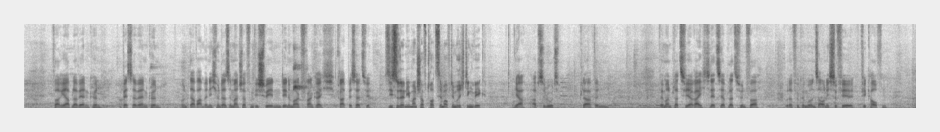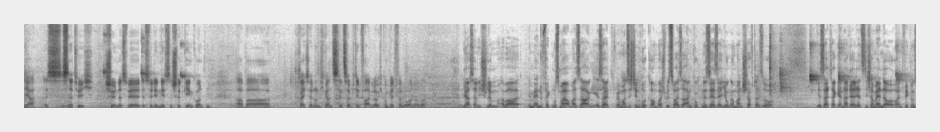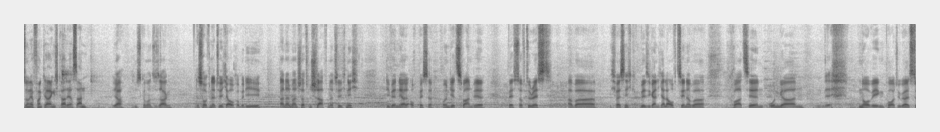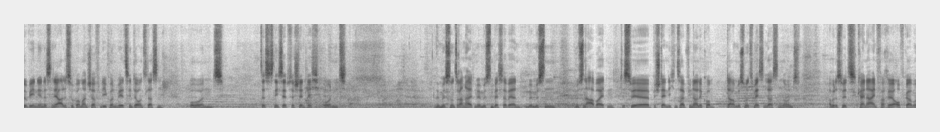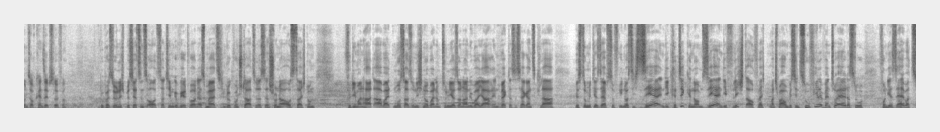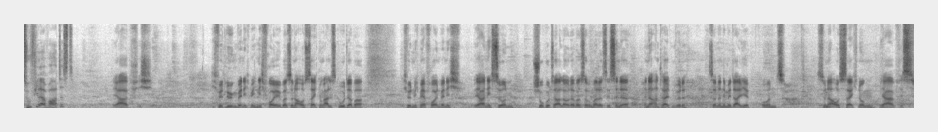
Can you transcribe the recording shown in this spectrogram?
variabler werden können, besser werden können. Und da waren wir nicht und da sind Mannschaften wie Schweden, Dänemark, Frankreich gerade besser als wir. Siehst du denn die Mannschaft trotzdem auf dem richtigen Weg? Ja, absolut. Klar, wenn, wenn man Platz 4 erreicht, letztes Jahr Platz 5 war, aber dafür können wir uns auch nicht so viel, viel kaufen. Ja, es ist natürlich schön, dass wir, dass wir den nächsten Schritt gehen konnten, aber reicht halt noch nicht ganz. Jetzt habe ich den Faden, glaube ich, komplett verloren. Aber ja, ist ja nicht schlimm, aber im Endeffekt muss man ja auch mal sagen, ihr seid, wenn man sich den Rückraum beispielsweise anguckt, eine sehr, sehr junge Mannschaft. Also ihr seid ja generell jetzt nicht am Ende eurer Entwicklung, sondern ihr fangt ja eigentlich gerade erst an. Ja, das kann man so sagen. Das hoffe ich natürlich auch, aber die anderen Mannschaften schlafen natürlich nicht die werden ja auch besser. Und jetzt waren wir Best of the Rest, aber ich weiß nicht, ich will sie gar nicht alle aufzählen, aber Kroatien, Ungarn, Norwegen, Portugal, Slowenien, das sind ja alles super Mannschaften, die konnten wir jetzt hinter uns lassen. Und das ist nicht selbstverständlich. Und wir müssen uns ranhalten, wir müssen besser werden, wir müssen, müssen arbeiten, dass wir beständig ins Halbfinale kommen. Daran müssen wir uns messen lassen. Und, aber das wird keine einfache Aufgabe und ist auch kein Selbstläufer. Du persönlich bist jetzt ins All-Star-Team gewählt worden. Erstmal herzlichen Glückwunsch dazu. Das ist ja schon eine Auszeichnung, für die man hart arbeiten muss. Also nicht nur bei einem Turnier, sondern über Jahre hinweg. Das ist ja ganz klar. Bist du mit dir selbst zufrieden? Du hast dich sehr in die Kritik genommen, sehr in die Pflicht auch. Vielleicht manchmal auch ein bisschen zu viel eventuell, dass du von dir selber zu viel erwartest? Ja, ich, ich würde lügen, wenn ich mich nicht freue über so eine Auszeichnung. Alles gut, aber ich würde mich mehr freuen, wenn ich ja nicht so einen Schokotaler oder was auch immer das ist in der, in der Hand halten würde sondern eine Medaille. Und so eine Auszeichnung, ja, ist,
